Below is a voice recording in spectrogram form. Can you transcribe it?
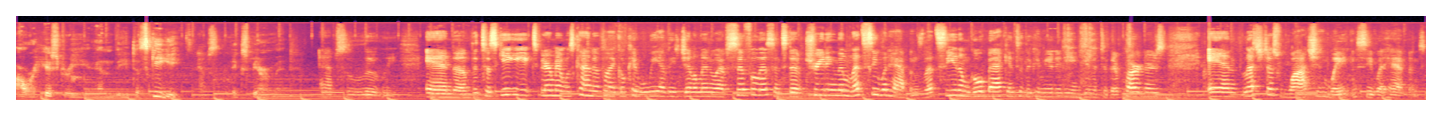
our history and the Tuskegee Absolutely. experiment Absolutely. And um, the Tuskegee experiment was kind of like, okay, well, we have these gentlemen who have syphilis. Instead of treating them, let's see what happens. Let's see them go back into the community and give it to their partners. And let's just watch and wait and see what happens.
